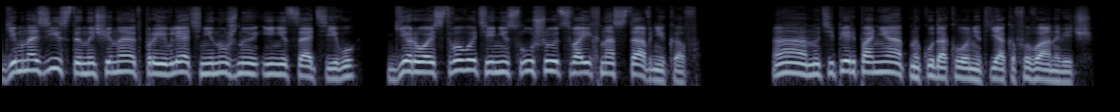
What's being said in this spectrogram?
гимназисты начинают проявлять ненужную инициативу, геройствовать и не слушают своих наставников. А, ну теперь понятно, куда клонит Яков Иванович.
